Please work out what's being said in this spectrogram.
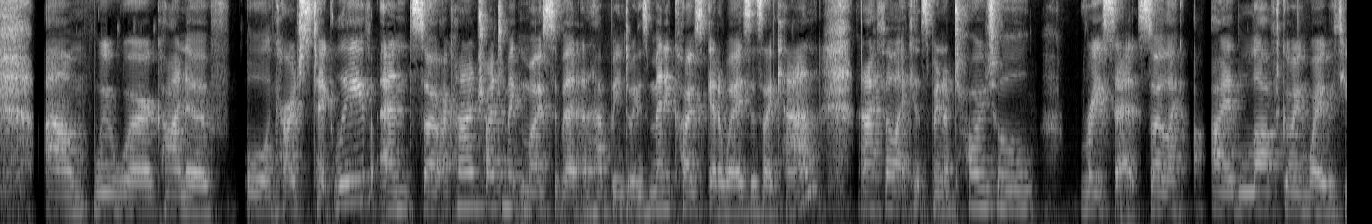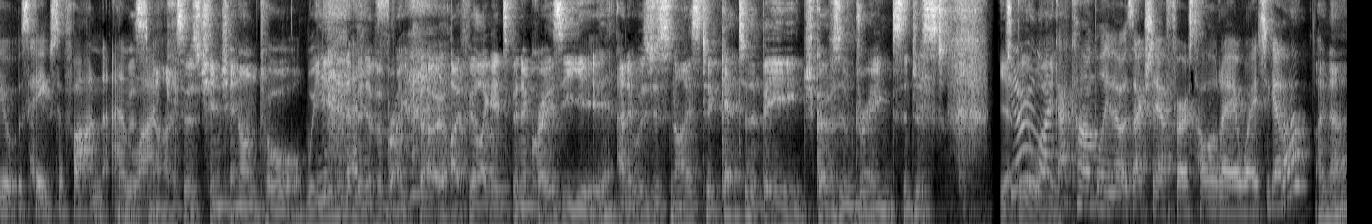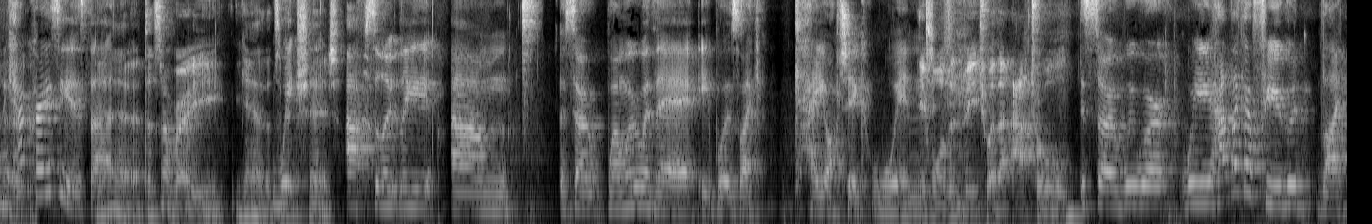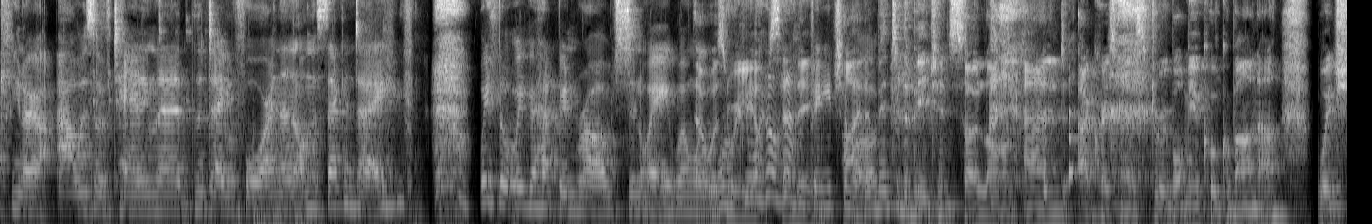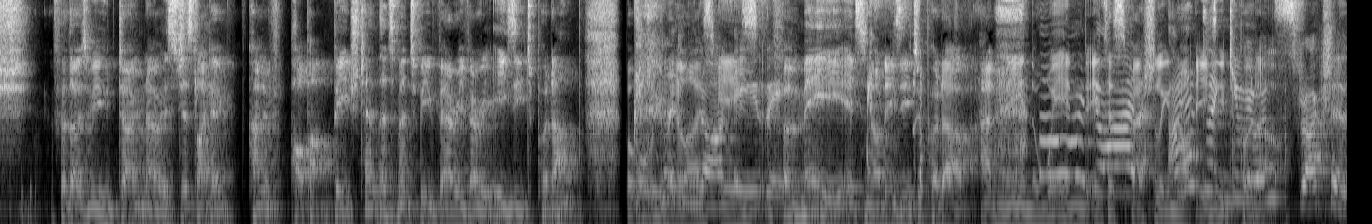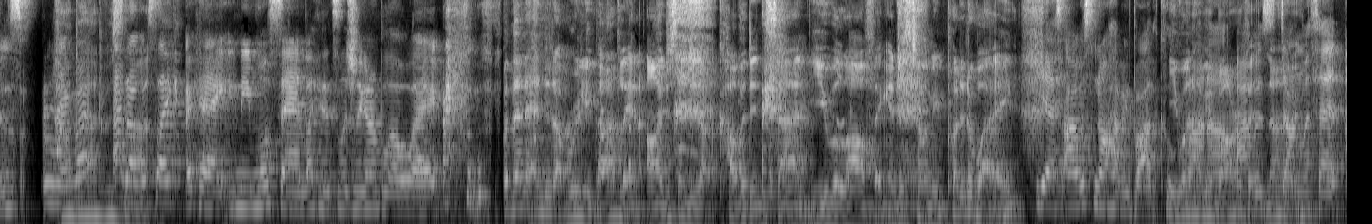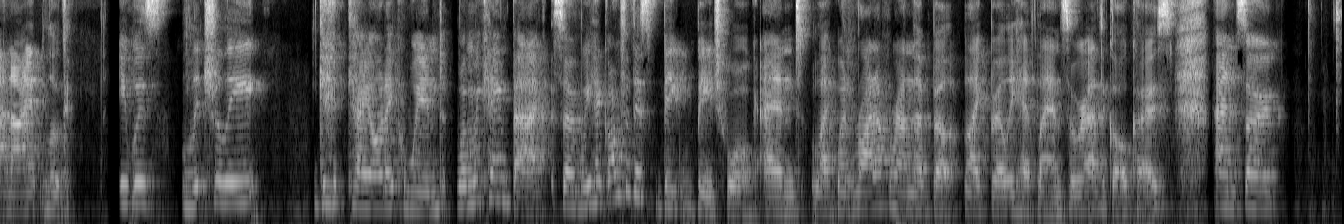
um, we were kind of all encouraged to take leave, and so I kind of tried to make the most of it, and have been doing as many coast getaways as I can, and I feel like it's been a total reset. So like I loved going away with you. It was heaps of fun and It was like nice. It was Chin Chin on tour. We needed a bit of a break though. I feel like it's been a crazy year, and it was just nice to get to the beach, go for some drinks, and just yeah, Do you know, away. like I can't believe that was actually our first holiday away together. I know. How crazy is that? yeah, that's not very. Yeah, that's a bit shit. Absolutely. Um, so when we were there, it was like chaotic wind. It wasn't beach weather at all. so we were we had like a few good like you know hours of tanning the the day before and then on the second day we thought we had been robbed didn't we when That we was really went on our upsetting. beach I hadn't been to the beach in so long, and at Christmas, Drew bought me a cool cabana, which, for those of you who don't know, is just like a kind of pop up beach tent that's meant to be very, very easy to put up. But what we realised is, easy. for me, it's not easy to put up, and me in the wind, Oh it's Oh God, especially I not had easy to, give put you up. instructions. Remember? bad was and I was like, okay, you need more sand. Like it's literally gonna blow away. But then it ended up really badly, and I just ended up covered in sand. You were laughing and just telling me, put it away. yes, I was not having bar the cool. You weren't having a bar of it. I was no. done with it, and I look. It was literally chaotic wind when we came back so we had gone for this big beach walk and like went right up around the like Burleigh headland so we're at the gold coast and so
